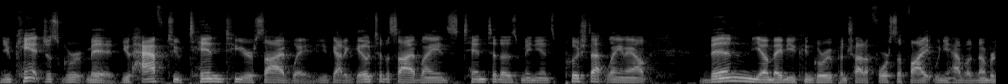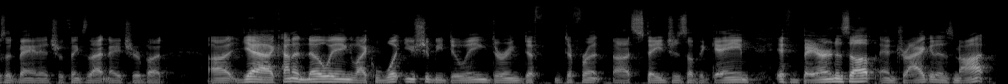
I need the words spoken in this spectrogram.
you can't just group mid. You have to tend to your side wave. You've got to go to the side lanes, tend to those minions, push that lane out. Then you know maybe you can group and try to force a fight when you have a numbers advantage or things of that nature. But uh, yeah, kind of knowing like what you should be doing during diff- different uh, stages of the game. If Baron is up and Dragon is not,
